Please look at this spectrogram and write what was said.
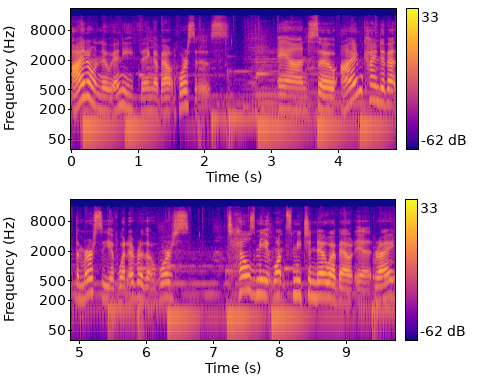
I don't know anything about horses. And so I'm kind of at the mercy of whatever the horse tells me it wants me to know about it, right?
